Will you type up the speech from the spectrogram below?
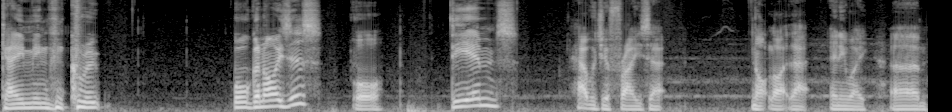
gaming group organisers or DMs. How would you phrase that? Not like that, anyway. Um,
